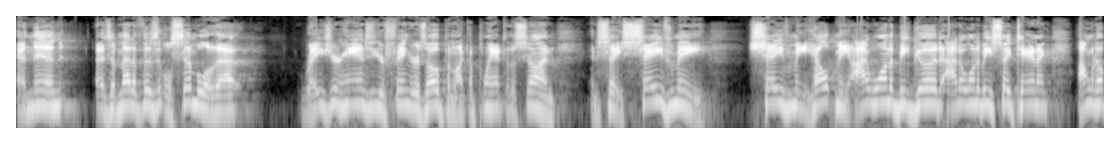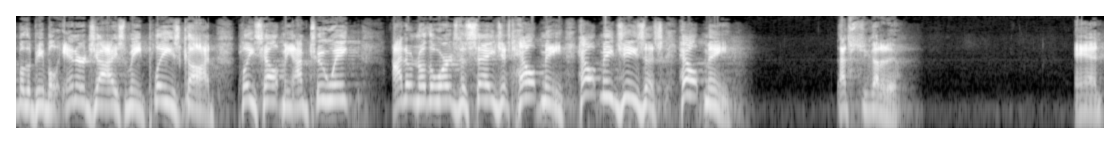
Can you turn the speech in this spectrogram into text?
And then, as a metaphysical symbol of that, raise your hands and your fingers open like a plant to the sun and say, Save me, save me, help me. I want to be good. I don't want to be satanic. I want to help other people. Energize me, please, God. Please help me. I'm too weak. I don't know the words to say. Just help me. Help me, Jesus. Help me. That's what you got to do. And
